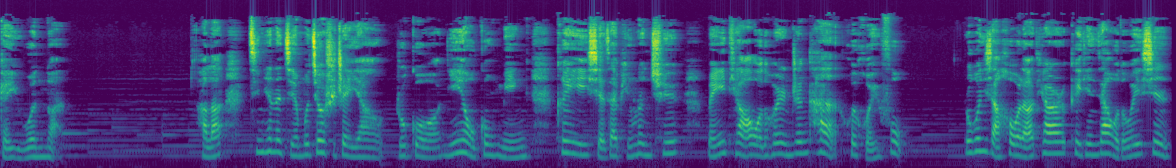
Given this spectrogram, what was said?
给予温暖。好了，今天的节目就是这样。如果你也有共鸣，可以写在评论区，每一条我都会认真看，会回复。如果你想和我聊天，可以添加我的微信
